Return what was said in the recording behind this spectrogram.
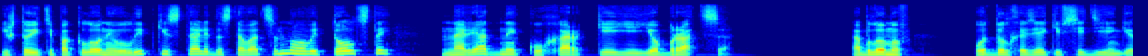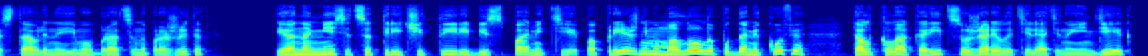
и что эти поклоны и улыбки стали доставаться новой, толстой, нарядной кухарке ее братца. Обломов отдал хозяйке все деньги, оставленные ему братцем на прожиток, и она месяца три-четыре без памяти по-прежнему молола пудами кофе, толкла корицу, жарила телятину и индеек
